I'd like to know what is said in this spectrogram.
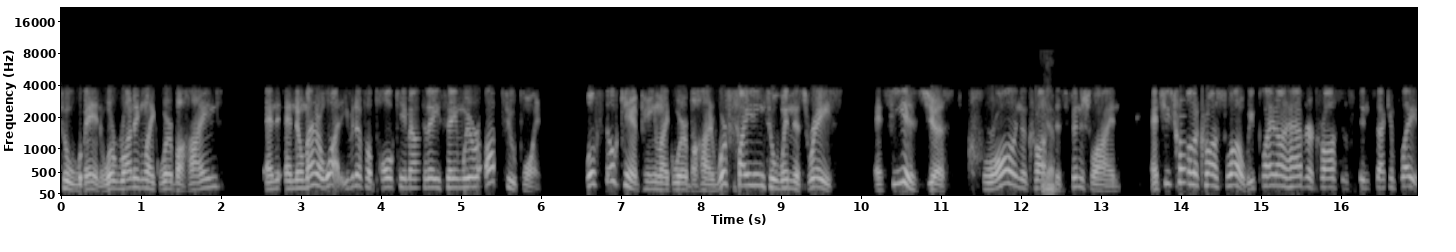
to win. We're running like we're behind. And and no matter what, even if a poll came out today saying we were up two points, we'll still campaign like we're behind. We're fighting to win this race. And she is just crawling across yep. this finish line and she's crawling across slow. We plan on having her cross in, in second place.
